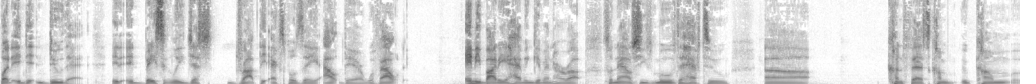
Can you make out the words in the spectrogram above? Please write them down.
but it didn't do that. It, it basically just dropped the expose out there without anybody having given her up. So now she's moved to have to uh, confess, come come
